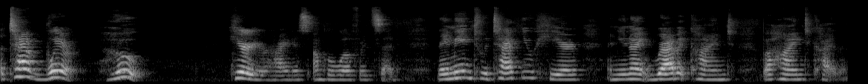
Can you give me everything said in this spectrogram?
Attack where? Who? Here, Your Highness, Uncle Wilfred said. They mean to attack you here and unite Rabbit Kind behind Kylan.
